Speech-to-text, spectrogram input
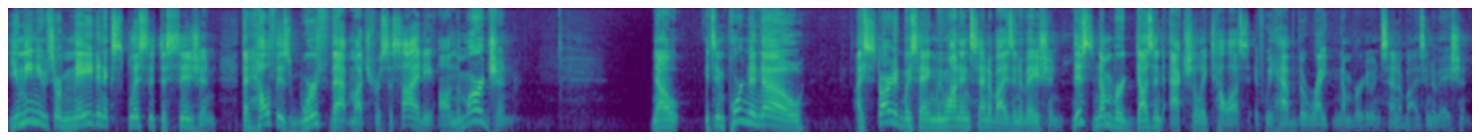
you mean you sort of made an explicit decision that health is worth that much for society on the margin. Now, it's important to know, I started by saying we want to incentivize innovation. This number doesn't actually tell us if we have the right number to incentivize innovation.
